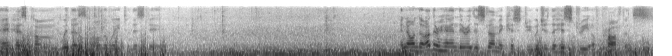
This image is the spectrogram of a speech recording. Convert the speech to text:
and has come with us all the way to this day. And on the other hand, there is Islamic history, which is the history of prophets.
